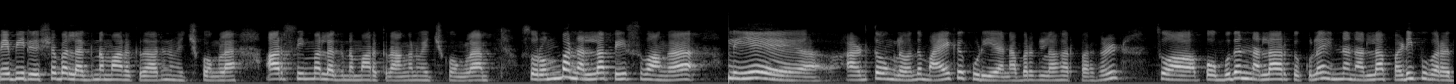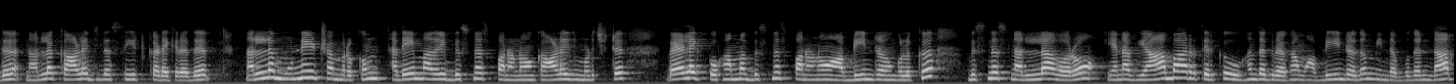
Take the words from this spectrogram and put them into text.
மேபி ரிஷப லக்னமா இருக்கிறாருன்னு வச்சுக்கோங்களேன். ஆர் சிம்ம லக்னமா இருக்கிறாங்கன்னு வச்சுக்கோங்களேன். ஸோ ரொம்ப நல்லா பேசுவாங்க. அதுலேயே அடுத்தவங்களை வந்து மயக்கக்கூடிய நபர்களாக இருப்பார்கள். ஸோ அப்போ புதன் நல்லா இருக்கக்குள்ள இன்னும் நல்லா படிப்பு வர்றது நல்ல காலேஜில் சீட் கிடைக்கிறது நல்ல முன்னேற்றம் இருக்கும். அதே மாதிரி பிஸ்னஸ் பண்ணணும் காலேஜ் முடிச்சுட்டு வேலைக்கு போகாமல் பிஸ்னஸ் பண்ணணும் அப்படின்றவங்களுக்கு பிஸ்னஸ் நல்லா வரும். ஏன்னா வியாபாரத்திற்கு உகந்த கிரகம் அப்படின்றதும் இந்த புதன் தான்.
